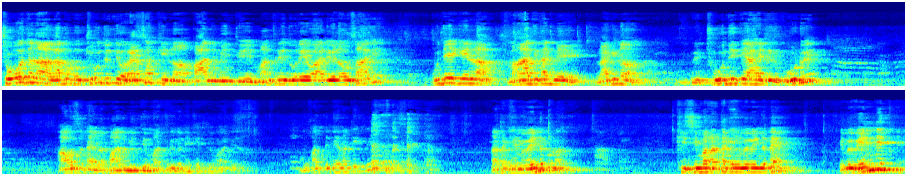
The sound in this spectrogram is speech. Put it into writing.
චෝදනා ලැබපු චූදිතයෝ රැසක් ඉන්නවා පාර්ලිමේන්තුවේ മന്ത്രി ධුරේ වාඩි වෙන උසාවියේ උදේ ගෙල්ලා මහාධිකරණයේ නගින චූදිතය හැටියට කූඩුවේ අවසට ඇවිල්ලා පාර්ලිමේන්තුවේ മന്ത്രി වෙන එකට වාඩි වෙනවා මොකද්ද මේ රටේ වෙන්නේ රටක එහෙම වෙන්න පුළුවන් කිසිම රටක එහෙම වෙන්න බෑ එහෙම වෙන්නේ නැහැ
